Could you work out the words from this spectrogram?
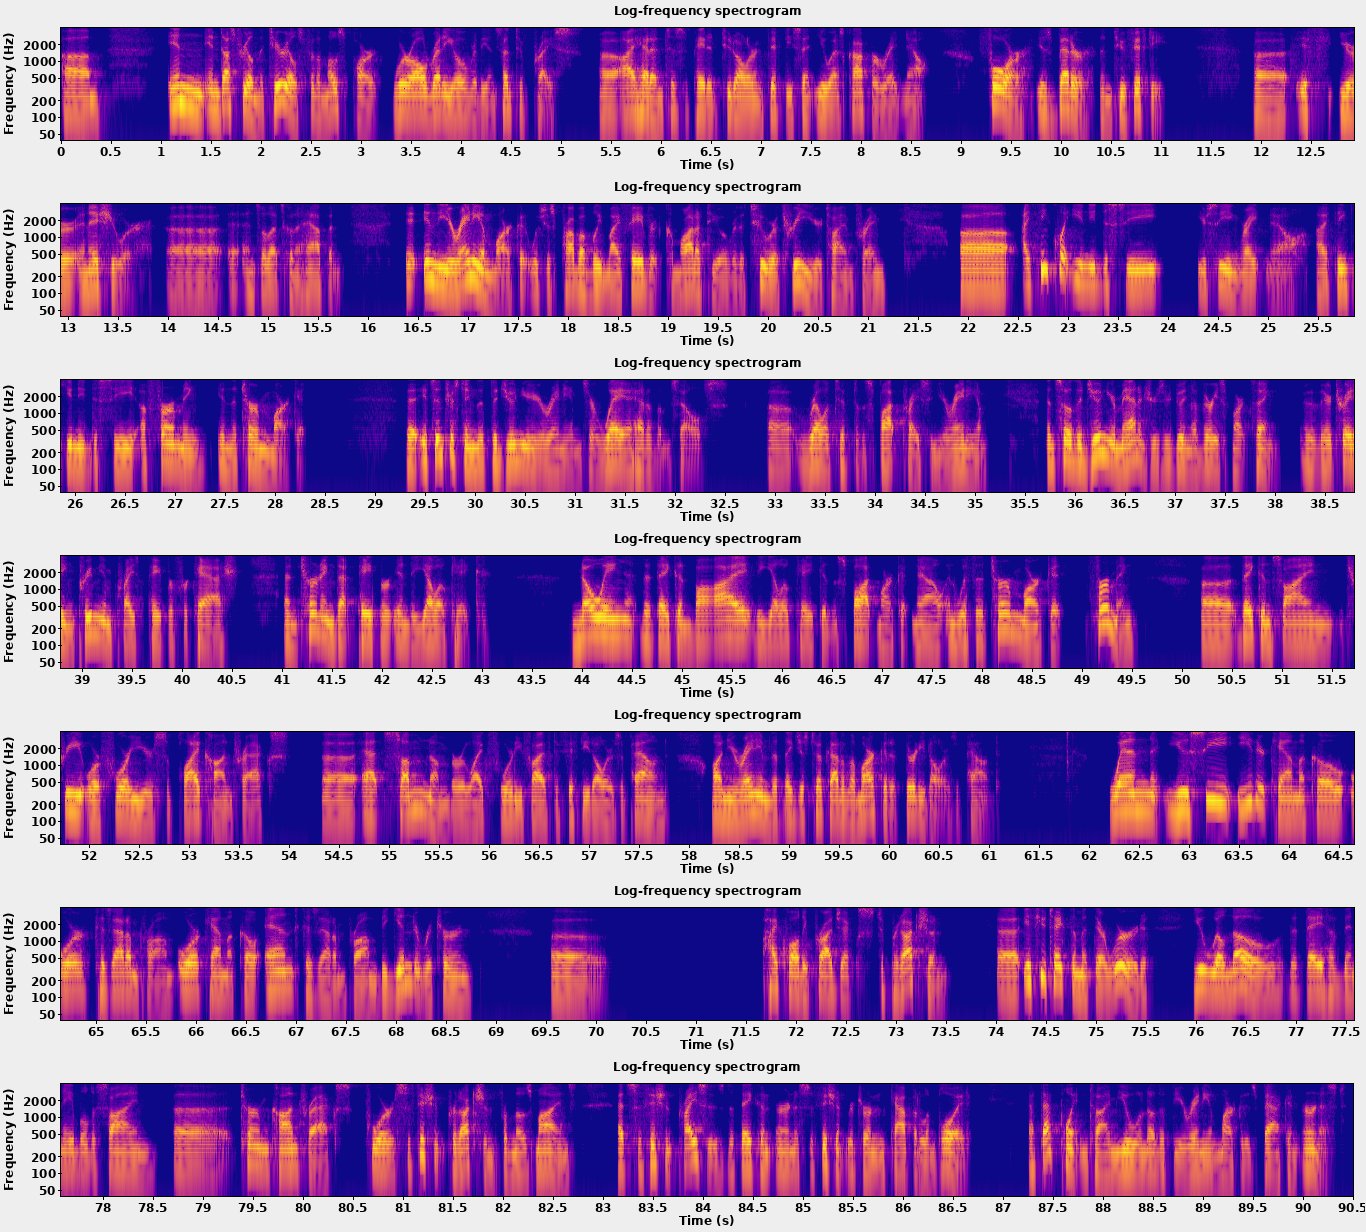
Um, in industrial materials, for the most part, we're already over the incentive price. Uh, I had anticipated $2.50 US copper right now. Four is better than 250 uh, if you're an issuer. Uh, and so that's going to happen. In the uranium market, which is probably my favorite commodity over the two or three year time frame, uh, I think what you need to see, you're seeing right now, I think you need to see a firming in the term market. It's interesting that the junior uraniums are way ahead of themselves uh, relative to the spot price in uranium. And so the junior managers are doing a very smart thing. They're trading premium priced paper for cash and turning that paper into yellow cake, knowing that they can buy the yellow cake in the spot market now. And with the term market firming, uh, they can sign three or four year supply contracts uh, at some number like 45 to $50 a pound on uranium that they just took out of the market at $30 a pound when you see either Cameco or Kazatomprom or Cameco and Kazatomprom begin to return uh, high quality projects to production, uh, if you take them at their word, you will know that they have been able to sign uh, term contracts for sufficient production from those mines at sufficient prices that they can earn a sufficient return on capital employed. At that point in time, you will know that the uranium market is back in earnest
